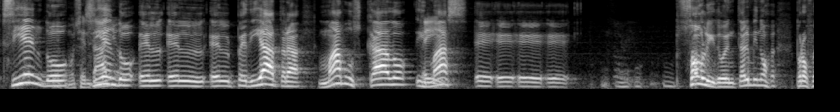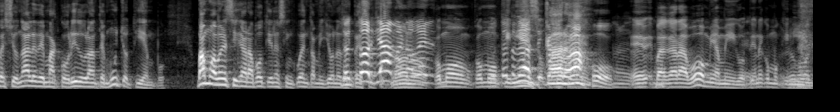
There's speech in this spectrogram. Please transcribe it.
siendo, siendo el, pediatra más buscado y más eh, eh, eh, sólido en términos profesionales de Macorís durante mucho tiempo. Vamos a ver si Garabó tiene 50 millones de pesos. Doctor, llámanos a ver. Como, como 500. ¡Carajo! Eh, Garabó, mi amigo, tiene como 500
